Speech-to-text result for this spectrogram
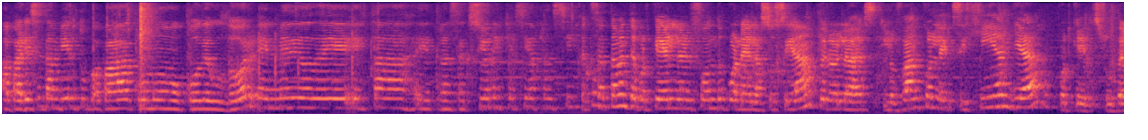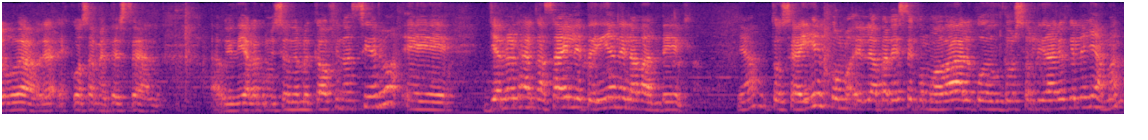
¿Aparece también tu papá como codeudor en medio de estas eh, transacciones que hacía Francisco? Exactamente, porque él en el fondo pone la sociedad, pero los bancos le exigían ya, porque su deuda es cosa de meterse al, a, hoy día a la Comisión de Mercado Financiero, eh, ya no les alcanzaba y le pedían el aval. ¿ya? Entonces ahí él, como, él aparece como aval, codeudor solidario que le llaman,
